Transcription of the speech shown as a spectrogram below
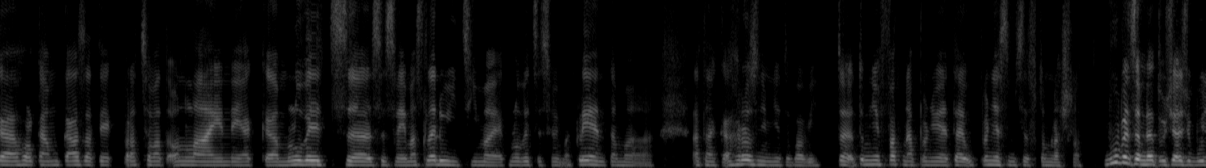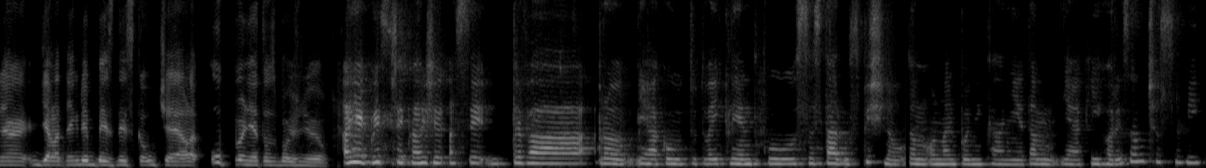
eh, holkám ukázat, jak pracovat online, jak eh, mluvit se, se svýma sledujícíma, jak mluvit se svýma klientama a tak. A hrozně mě to baví. To, to mě fakt naplňuje, to je úplně jsem se v tom našla. Vůbec jsem netušila, že budu dělat někdy business kouče, ale úplně to zbožňuju. A jak bys řekla, že asi trvá pro nějakou tu tvoji klientku se stát úspěšnou v tom online podnikání? Je tam nějaký horizont časový?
